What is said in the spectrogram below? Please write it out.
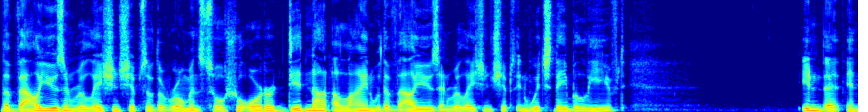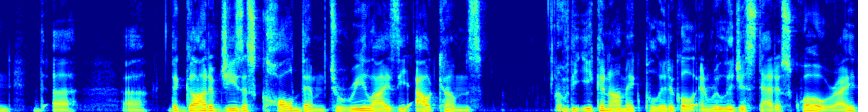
The values and relationships of the Roman social order did not align with the values and relationships in which they believed in the, in uh, uh, the God of Jesus called them to realize the outcomes of the economic, political, and religious status quo, right?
